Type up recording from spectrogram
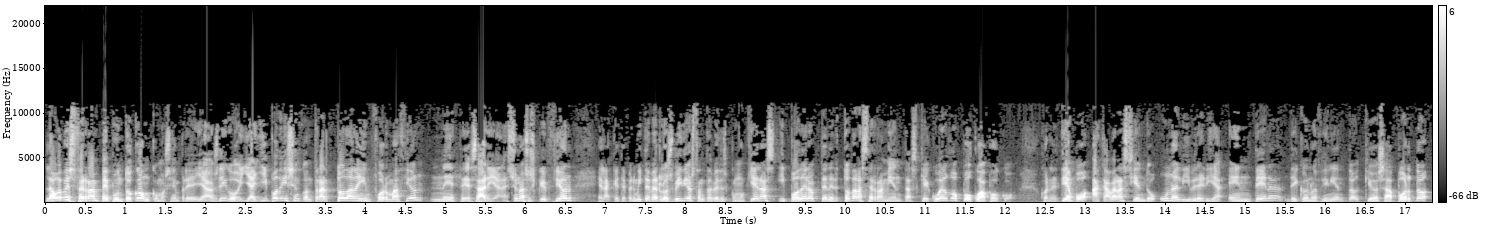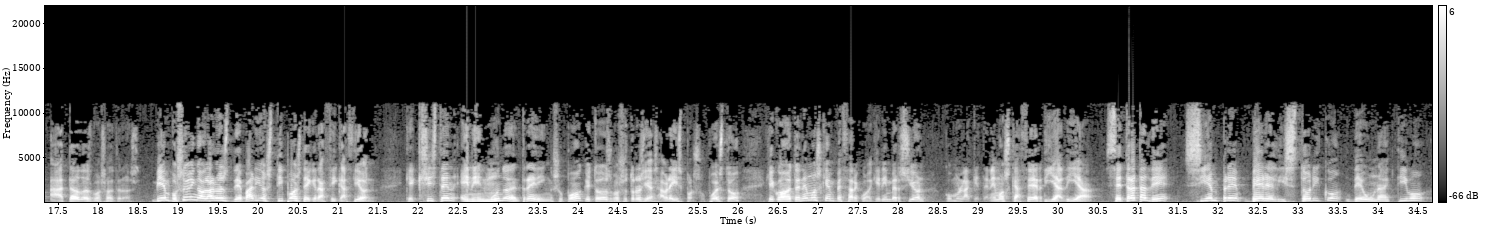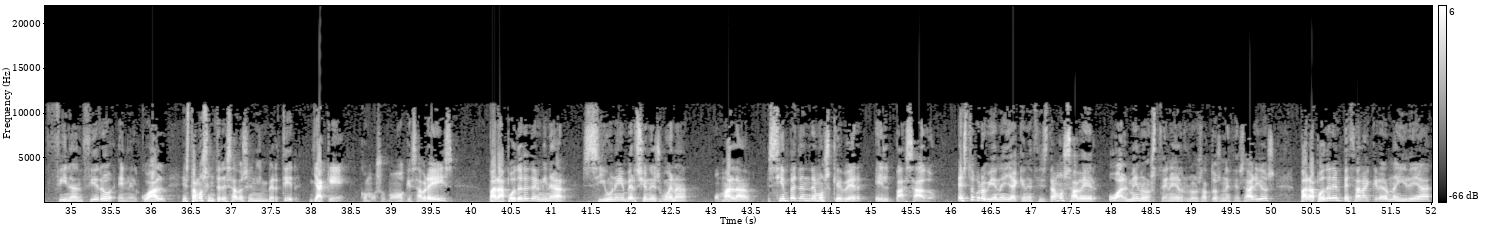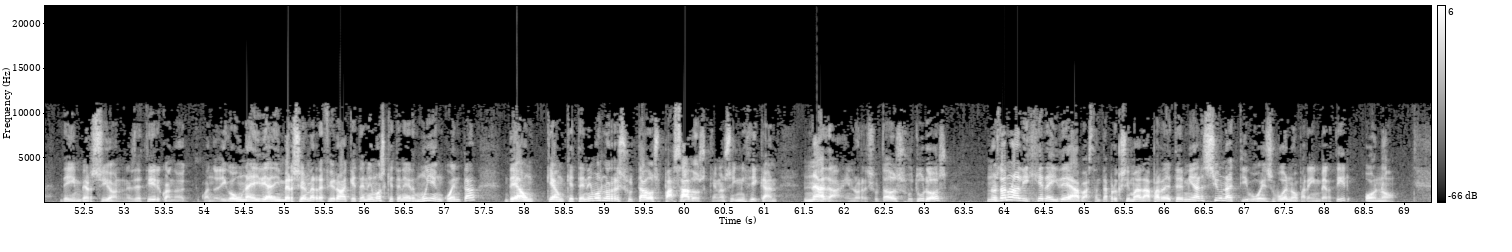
La web es ferrampe.com, como siempre ya os digo, y allí podéis encontrar toda la información necesaria. Es una suscripción en la que te permite ver los vídeos tantas veces como quieras y poder obtener todas las herramientas que cuelgo poco a poco. Con el tiempo acabará siendo una librería entera de conocimiento que os aporto a todos vosotros. Bien, pues hoy vengo a hablaros de varios tipos de graficación que existen en el mundo del trading. Supongo que todos vosotros ya sabréis, por supuesto, que cuando tenemos que empezar cualquier inversión como la que tenemos que hacer día a día, se trata de siempre ver el histórico de un activo financiero en el cual estamos interesados en invertir, ya que, como supongo que sabréis, para poder determinar si una inversión es buena o mala, siempre tendremos que ver el pasado. Esto proviene ya que necesitamos saber, o al menos tener los datos necesarios, para poder empezar a crear una idea de inversión. Es decir, cuando, cuando digo una idea de inversión me refiero a que tenemos que tener muy en cuenta de aunque, aunque tenemos los resultados pasados, que no significan nada en los resultados futuros, nos dan una ligera idea bastante aproximada para determinar si un activo es bueno para invertir o no.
